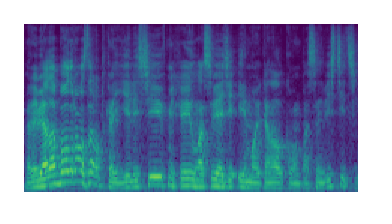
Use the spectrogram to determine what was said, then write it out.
Ребята, бодрого заработка! Елисеев Михаил на связи и мой канал Компас Инвестиций.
